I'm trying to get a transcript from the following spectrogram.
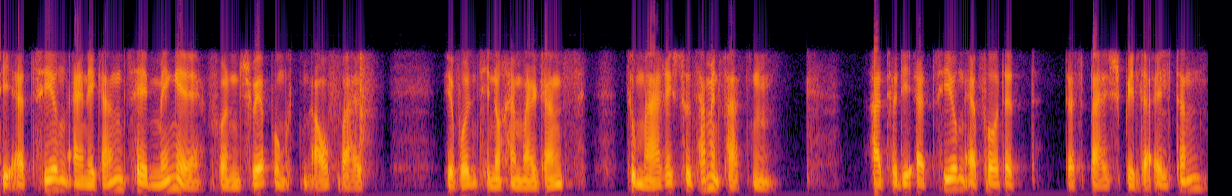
die Erziehung eine ganze Menge von Schwerpunkten aufweist. Wir wollen sie noch einmal ganz summarisch zusammenfassen. Also die Erziehung erfordert das Beispiel der Eltern.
